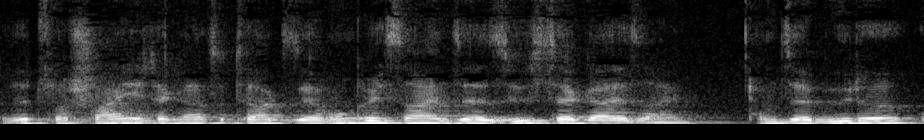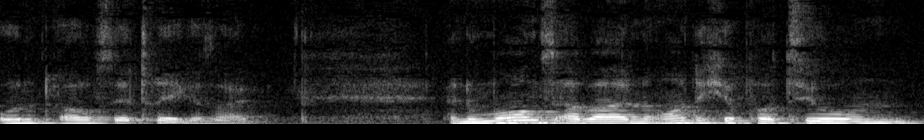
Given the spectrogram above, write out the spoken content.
Wird wahrscheinlich der ganze Tag sehr hungrig sein, sehr süß, sehr geil sein und sehr müde und auch sehr träge sein. Wenn du morgens aber eine ordentliche Portion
